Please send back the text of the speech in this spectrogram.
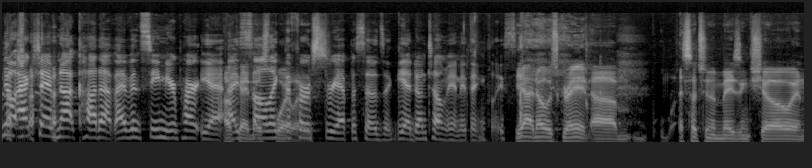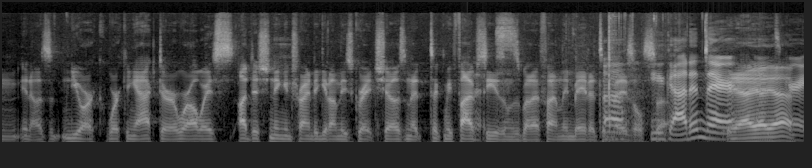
No, actually, I've not caught up. I haven't seen your part yet. Okay, I no saw like the first three episodes. Like, yeah, don't tell me anything, please. Yeah, no, it was great. Um, such an amazing show, and you know, as a New York working actor, we're always auditioning and trying to get on these great shows. And it took me five seasons, but I finally made it to Oh, Maisel. So. You got in there. Yeah, yeah, That's yeah. great.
